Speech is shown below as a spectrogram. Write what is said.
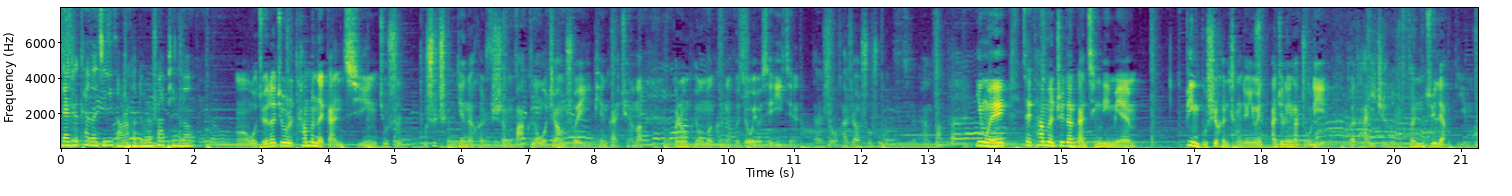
但是看到今天早上很多人刷屏了。嗯，我觉得就是他们的感情就是不是沉淀的很深吧，可能我这样说也以偏概全了，观众朋友们可能会对我有些意见，但是我还是要说出我自己的看法，因为在他们这段感情里面，并不是很长久，因为安吉丽娜·朱莉和他一直都是分居两地嘛。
